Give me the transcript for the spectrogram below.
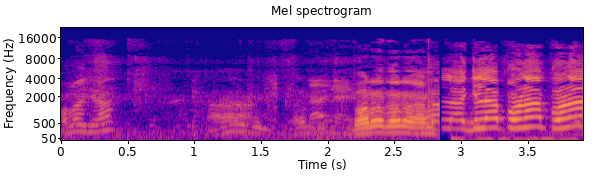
ଭଲ ହେଇଛି ନା ଧର ଧର ଲାଗିଲା ପଣା ପଣା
